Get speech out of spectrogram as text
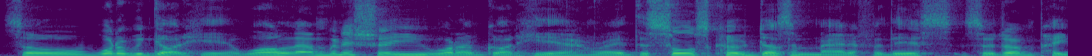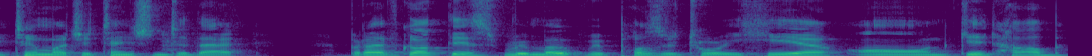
So what have we got here? Well, I'm going to show you what I've got here, right? The source code doesn't matter for this, so don't pay too much attention to that. But I've got this remote repository here on GitHub.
